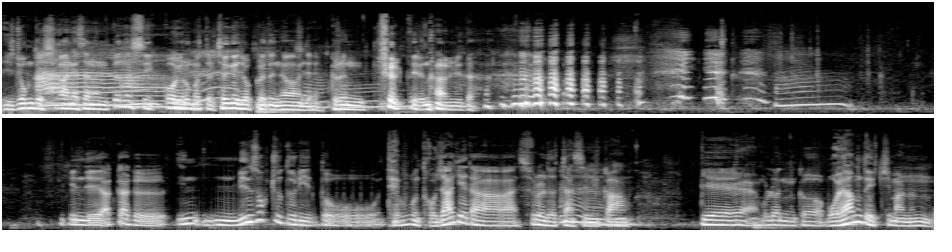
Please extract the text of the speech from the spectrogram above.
이 정도 시간에서는 아. 끊을 수 있고 이런 것들 정해줬거든요. 이제 그런 어. 기억들이 납니다. 이게 이제 아까 그 인- 인- 민속주들이 또 대부분 도자기에다 술을 넣지 않습니까? 음. 예, 물론 그 모양도 있지만은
